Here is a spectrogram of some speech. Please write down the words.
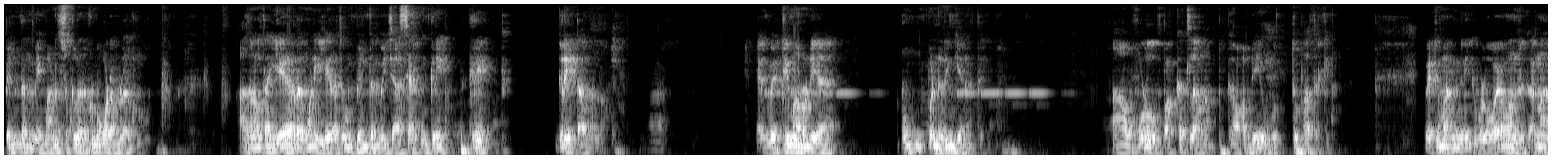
பெண் தன்மை மனசுக்குள்ளே இருக்கணும் உடம்புல இருக்கணும். அதனால தான் ஏஆர் ரகுமான் இளையராஜாவும் பெண் தன்மை ஜாஸ்தியாக இருக்கும். கிரேட் கிரேட் கிரேட் அவங்க தான் எனக்கு வெற்றிமாறனுடைய ரொம்ப நெருங்கி எனக்கு தெரியும். நான் அவ்வளோ பக்கத்தில் அவனை அப்படியே ஒத்து பார்த்துருக்கேன். வெற்றிமாறன் இன்னைக்கு இவ்வளோ உயரம் வந்திருக்காருன்னா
